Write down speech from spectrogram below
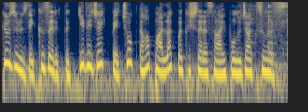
gözünüzdeki kızarıklık gidecek ve çok daha parlak bakışlara sahip olacaksınız.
